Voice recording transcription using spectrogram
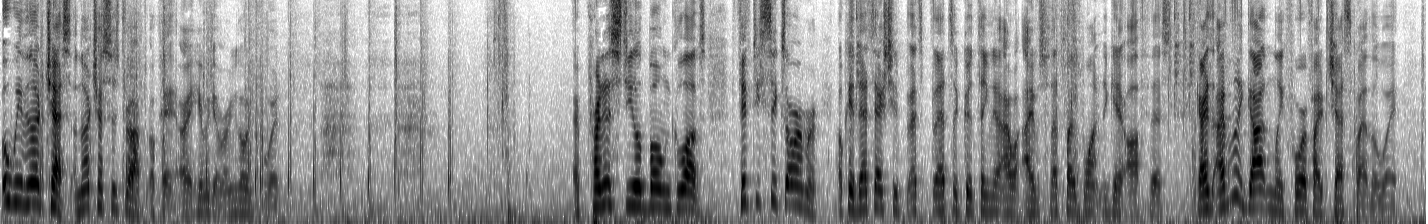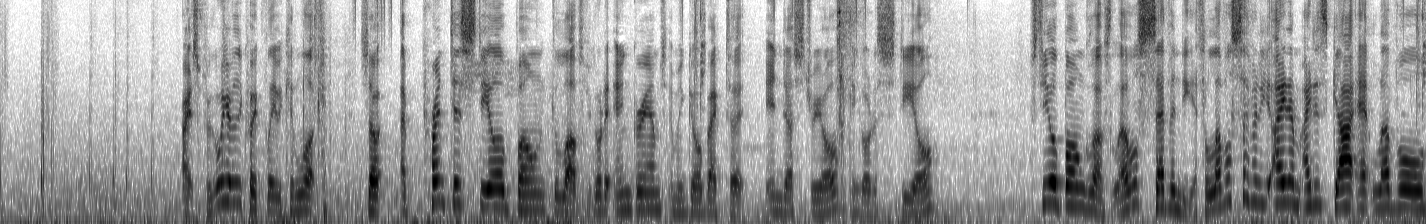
Oh, we have another chest. Another chest is dropped. Okay, alright, here we go. We're gonna go for it. Apprentice steel bone gloves. 56 armor. Okay, that's actually that's that's a good thing that I, I was that's why I was wanting to get off this. Guys, I've only gotten like four or five chests by the way. Alright, so if we go here really quickly, we can look. So, apprentice steel bone gloves. We go to engrams and we go back to industrial and go to steel. Steel bone gloves, level 70. It's a level 70 item I just got at level,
